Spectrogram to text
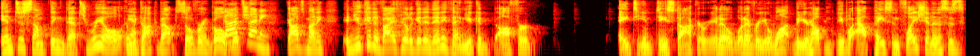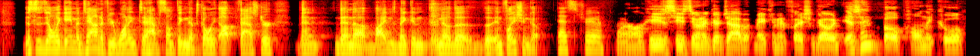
into something that's real. And Yep. we talk about silver and gold. God's which- money. God's money. And you could advise people to get into anything. You could offer AT&T stock or you know whatever you want, but you're helping people outpace inflation and this is this is the only game in town if you're wanting to have something that's going up faster than than uh, Biden's making, you know, the the inflation go. That's true. Well, he's he's doing a good job at making inflation go. And isn't Bo Polney cool?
